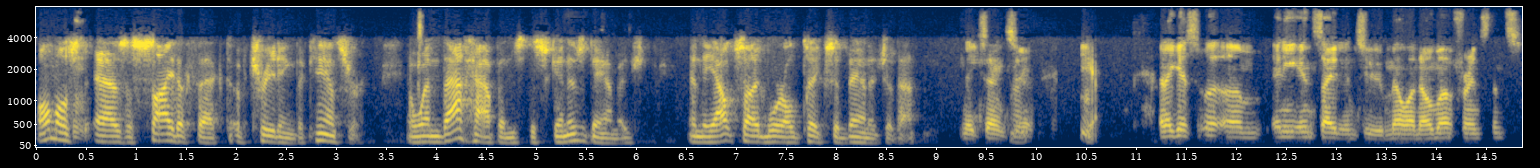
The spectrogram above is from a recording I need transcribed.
almost as a side effect of treating the cancer. And when that happens, the skin is damaged, and the outside world takes advantage of that. Makes sense. Right. Yeah. yeah. And I guess uh, um, any insight into melanoma, for instance,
